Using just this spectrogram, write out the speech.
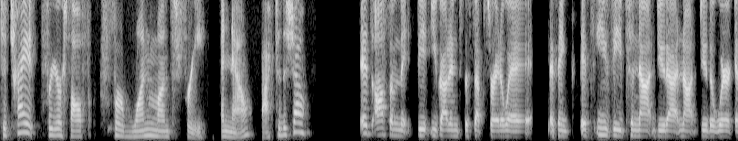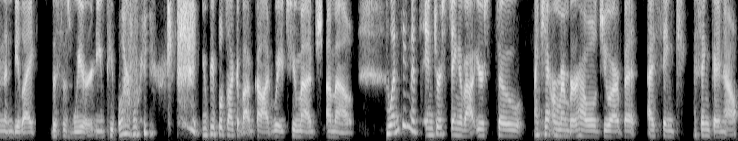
to try it for yourself for one month free. And now back to the show. It's awesome that you got into the steps right away. I think it's easy to not do that, not do the work, and then be like, this is weird. You people are weird. you people talk about God way too much. I'm out. One thing that's interesting about your so I can't remember how old you are, but I think I think I know.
